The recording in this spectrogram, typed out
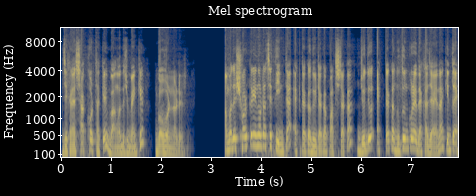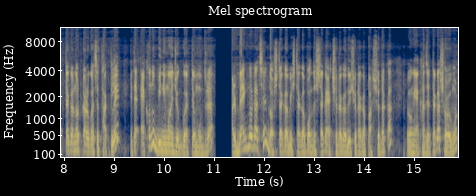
যেখানে স্বাক্ষর থাকে বাংলাদেশ ব্যাংকের গভর্নরের। আমাদের সরকারি নোট আছে তিনটা, এক টাকা, দুই টাকা, পাঁচ টাকা। যদিও এক টাকা নতুন করে দেখা যায় না, কিন্তু এক টাকা নোট কারও কাছে থাকলে এটা এখনও বিনিময়যোগ্য একটা মুদ্রা। আর ব্যাংক নোট আছে, দশ টাকা, বিশ টাকা, পঞ্চাশ টাকা, একশো টাকা, দুইশো টাকা, পাঁচশো টাকা এবং এক হাজার টাকা, সর্বমোট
